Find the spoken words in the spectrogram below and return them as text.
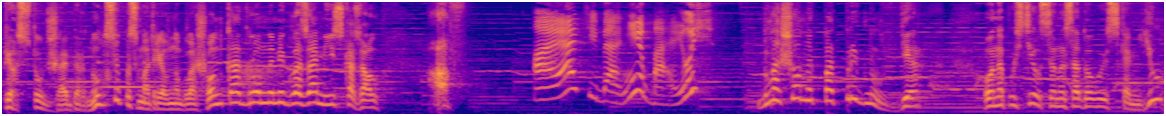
Пес тут же обернулся, посмотрел на Блошонка огромными глазами и сказал «Аф!». А я тебя не боюсь. Блошонок подпрыгнул вверх. Он опустился на садовую скамью,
